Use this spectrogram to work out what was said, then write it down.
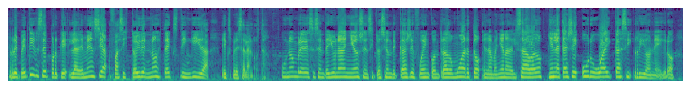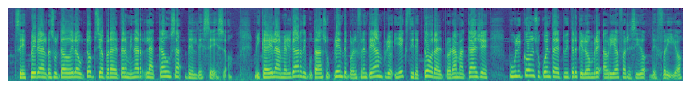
repetirse porque la demencia fascistoide no está extinguida, expresa la nota. Un hombre de 61 años en situación de calle fue encontrado muerto en la mañana del sábado en la calle Uruguay, casi Río Negro. Se espera el resultado de la autopsia para determinar la causa del deceso. Micaela Amelgar, diputada suplente por el Frente Amplio y exdirectora del programa Calle, publicó en su cuenta de Twitter que el hombre habría fallecido de frío.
